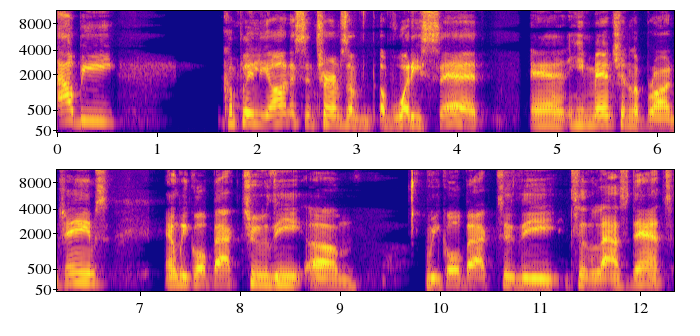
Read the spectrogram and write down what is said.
i'll be completely honest in terms of of what he said and he mentioned lebron james and we go back to the um we go back to the to the last dance.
